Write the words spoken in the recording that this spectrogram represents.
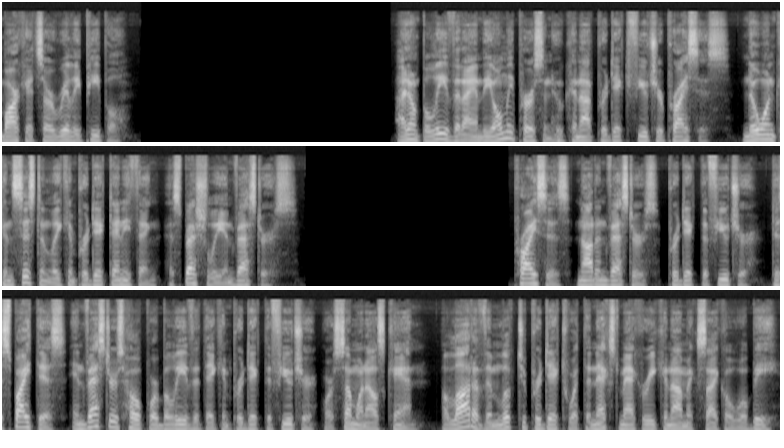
Markets are really people. I don't believe that I am the only person who cannot predict future prices. No one consistently can predict anything, especially investors. Prices, not investors, predict the future. Despite this, investors hope or believe that they can predict the future, or someone else can. A lot of them look to predict what the next macroeconomic cycle will be.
